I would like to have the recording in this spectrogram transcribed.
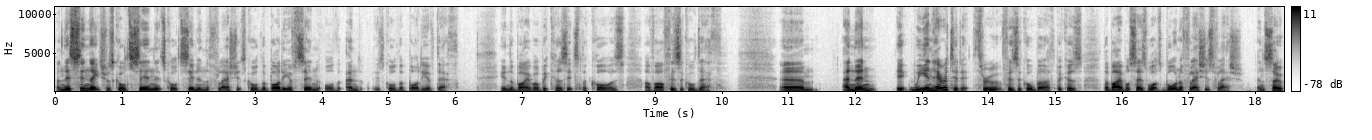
And this sin nature is called sin. It's called sin in the flesh. It's called the body of sin, or the, and it's called the body of death in the Bible because it's the cause of our physical death. Um, and then it, we inherited it through physical birth because the Bible says what's born of flesh is flesh. And so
